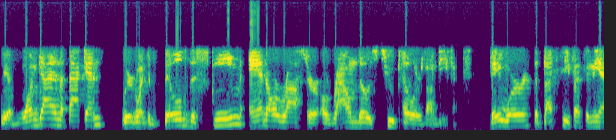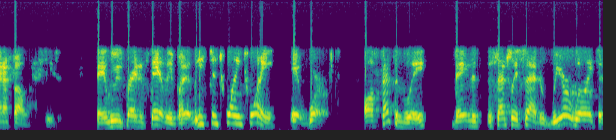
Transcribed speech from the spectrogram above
we have one guy in the back end, we're going to build the scheme and our roster around those two pillars on defense. They were the best defense in the NFL last season. They lose Brandon Staley, but at least in 2020, it worked. Offensively, they essentially said, we are willing to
